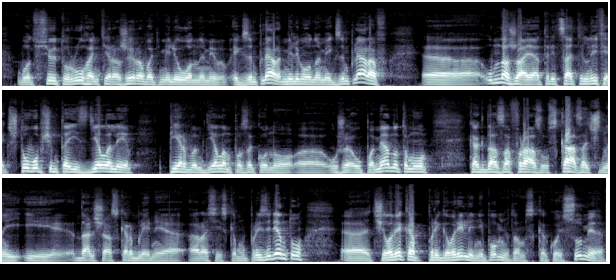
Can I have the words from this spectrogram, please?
– вот всю эту ругань тиражировать миллионными экземпляров, миллионами экземпляров, э, умножая отрицательный эффект. Что, в общем-то, и сделали первым делом по закону э, уже упомянутому, когда за фразу «сказочный» и дальше оскорбление российскому президенту э, человека приговорили, не помню там с какой сумме,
